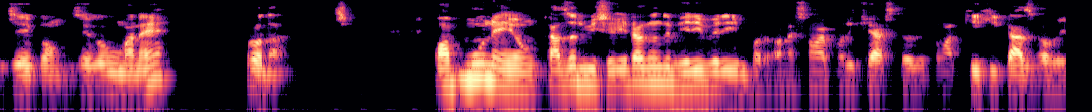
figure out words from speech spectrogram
জেগং জেগং মানে প্রদান অপমুনেয়ং, কাজের বিষয়, এটাও কিন্তু ভেরি ভেরি ইম্পর্টেন্ট অনেক সময় পরীক্ষায় আসতে হবে, তোমার কি কি কাজ হবে?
